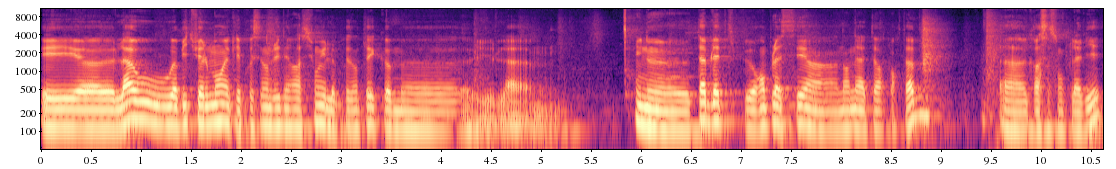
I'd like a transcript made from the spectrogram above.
Et euh, là où habituellement, avec les précédentes générations, il le présentait comme euh, la- une tablette qui peut remplacer un ordinateur portable grâce à son clavier.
